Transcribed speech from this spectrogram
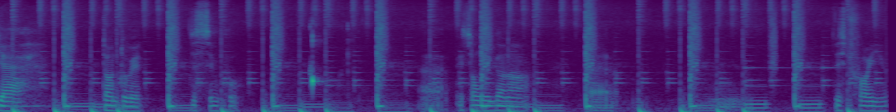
yeah, don't do it. Just simple. Uh, it's only gonna uh, destroy you.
